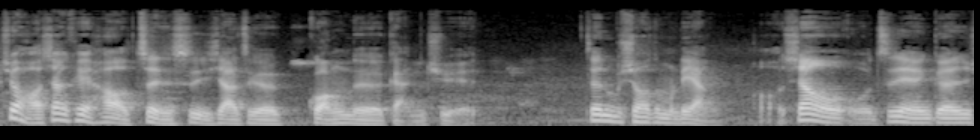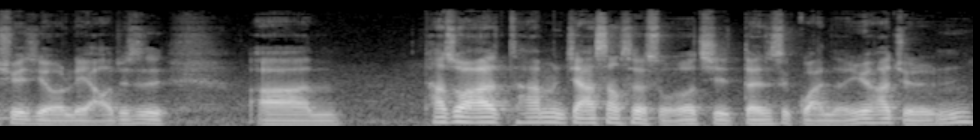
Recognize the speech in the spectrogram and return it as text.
就好像可以好好正视一下这个光的感觉，真的不需要这么亮。哦，像我之前跟学姐有聊，就是啊，她说她他们家上厕所的时候其实灯是关的，因为她觉得嗯。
